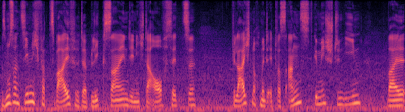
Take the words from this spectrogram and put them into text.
Es muss ein ziemlich verzweifelter Blick sein, den ich da aufsetze, vielleicht noch mit etwas Angst gemischt in ihn, weil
